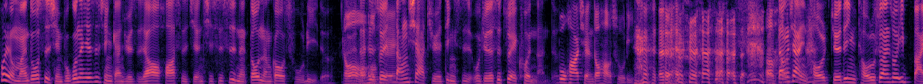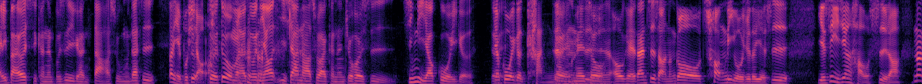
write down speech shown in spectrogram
会有蛮多事情，不过那些事情感觉只要花时间，其实是能都能够处理的。哦，但是所以当下决定是我觉得是最困难的。不花钱都好处理。对 当下你投决定投入，虽然说一百一百二十可能不是一个很大的数目，但是但也不小了。对，对我们来说，你要一下 拿出来，可能就会是心里要过一个要过一个坎这样子。没错。OK，但至少能够创立，我觉得也是。也是一件好事啦。那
